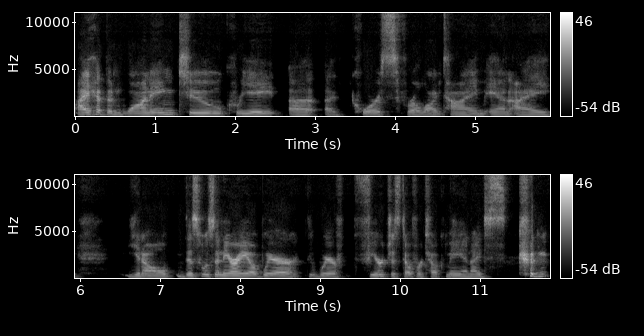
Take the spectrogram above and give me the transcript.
I have been wanting to create a, a course for a long time, and I, you know, this was an area where where fear just overtook me, and I just couldn't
